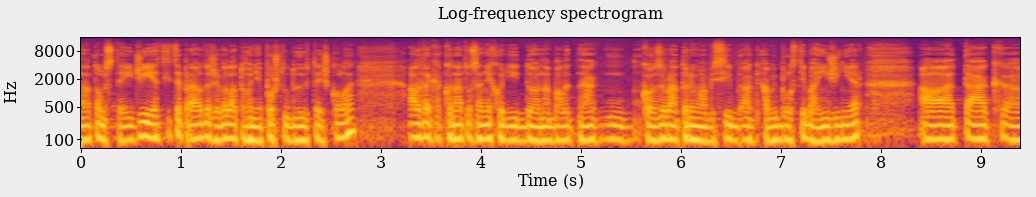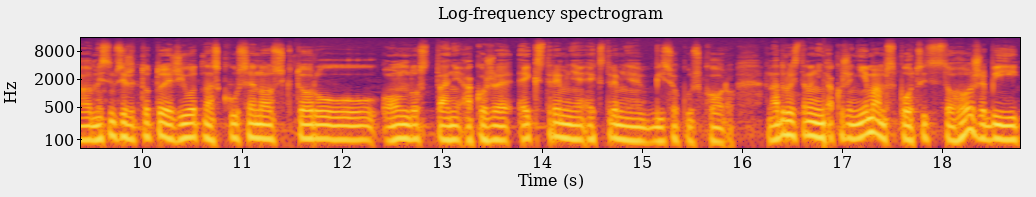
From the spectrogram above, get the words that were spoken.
na tom stage. Je síce pravda, že veľa toho nepoštudujú v tej škole, ale tak ako na to sa nechodí do, na baletné konzervatórium, aby, si, aby bol z teba inžinier. A, tak a myslím si, že toto je životná skúsenosť, ktorú on dostane akože extrémne, extrémne vysokú skóro. A na druhej strane akože nemám pocit z toho, že by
